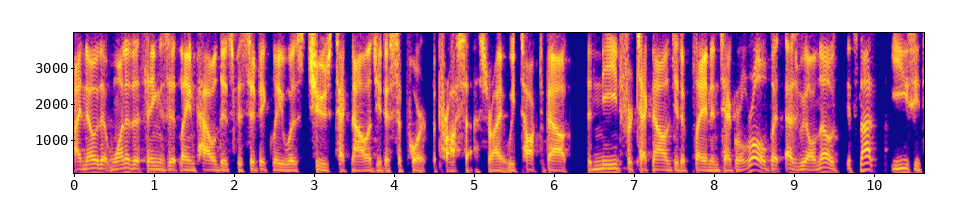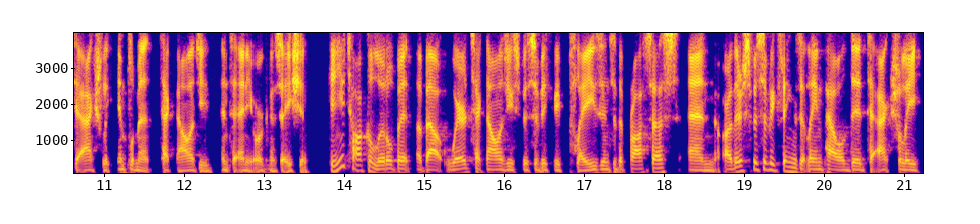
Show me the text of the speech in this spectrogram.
I know that one of the things that Lane Powell did specifically was choose technology to support the process, right? We talked about the need for technology to play an integral role. But as we all know, it's not easy to actually implement technology into any organization. Can you talk a little bit about where technology specifically plays into the process? And are there specific things that Lane Powell did to actually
